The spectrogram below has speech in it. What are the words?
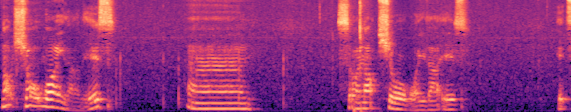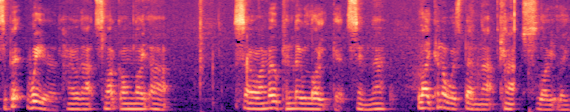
Not sure why that is. Um, so I'm not sure why that is. It's a bit weird how that's like gone like that. So I'm hoping no light gets in there. But I can always bend that catch slightly.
